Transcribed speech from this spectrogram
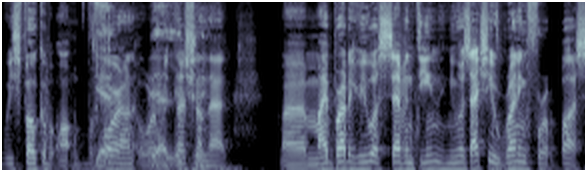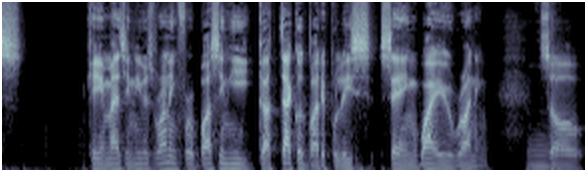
we spoke about before Yeah, on, or yeah, touched on that. Uh, my brother, he was 17 and he was actually running for a bus. Can you imagine? He was running for a bus and he got tackled by the police saying, "Why are you running?" So,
